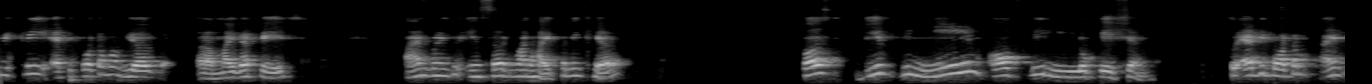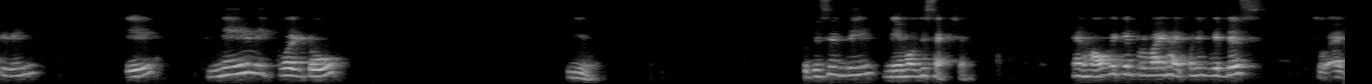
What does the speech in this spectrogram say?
quickly at the bottom of your uh, my web page, I'm going to insert one hyperlink here. First, give the name of the location. So at the bottom, I'm giving a name equal to new. So this is the name of the section. And how we can provide hyperlink with this? So at,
